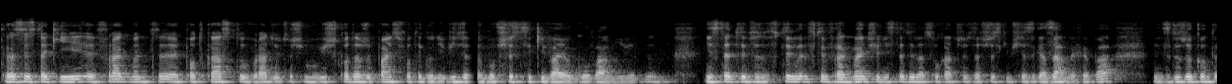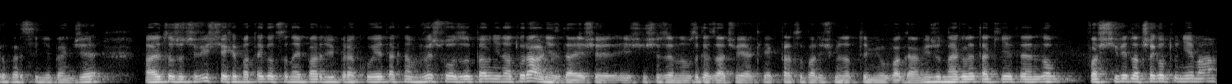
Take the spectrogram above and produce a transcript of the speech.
Teraz jest taki e, fragment e, podcastu w radiu, co się mówi, szkoda, że Państwo tego nie widzą, bo wszyscy kiwają głowami. E, niestety w tym, w tym fragmencie, niestety dla słuchaczy ze wszystkim się zgadzamy chyba, więc dużo kontrowersji nie będzie ale to rzeczywiście chyba tego, co najbardziej brakuje, tak nam wyszło zupełnie naturalnie, zdaje się, jeśli się ze mną zgadzacie, jak, jak pracowaliśmy nad tymi uwagami, że nagle takie ten, no właściwie dlaczego tu nie ma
